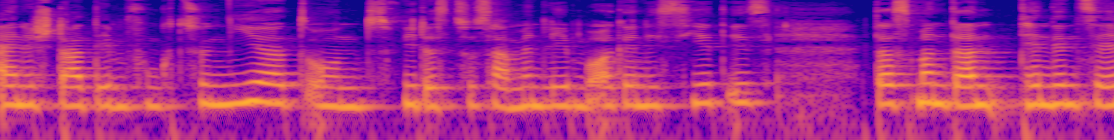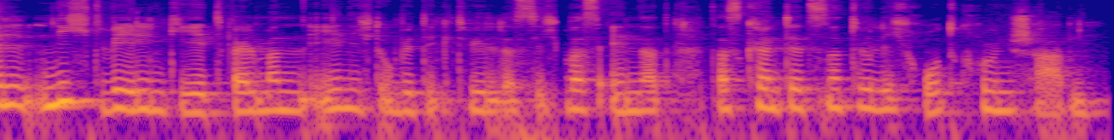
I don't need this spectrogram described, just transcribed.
eine Stadt eben funktioniert und wie das Zusammenleben organisiert ist, dass man dann tendenziell nicht wählen geht, weil man eh nicht unbedingt will, dass sich was ändert. Das könnte jetzt natürlich Rot-Grün schaden.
